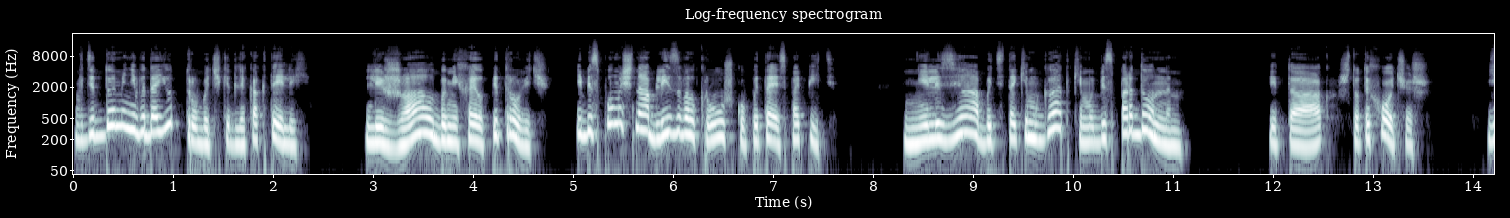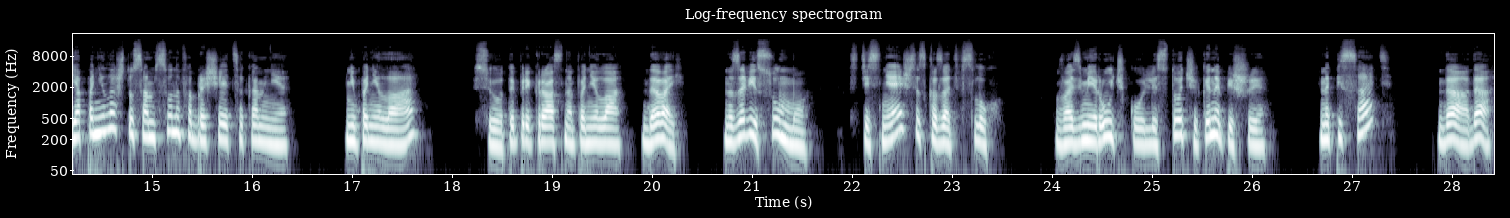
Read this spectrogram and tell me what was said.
В детдоме не выдают трубочки для коктейлей. Лежал бы Михаил Петрович и беспомощно облизывал кружку, пытаясь попить. Нельзя быть таким гадким и беспардонным. «Итак, что ты хочешь?» Я поняла, что Самсонов обращается ко мне. «Не поняла?» «Все, ты прекрасно поняла. Давай, назови сумму. Стесняешься сказать вслух? Возьми ручку, листочек и напиши». «Написать?» «Да, да,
